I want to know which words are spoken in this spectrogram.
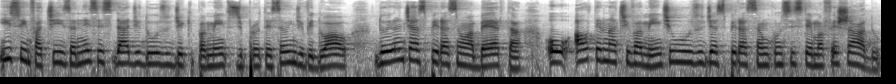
Isso enfatiza a necessidade do uso de equipamentos de proteção individual durante a aspiração aberta ou, alternativamente, o uso de aspiração com sistema fechado.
